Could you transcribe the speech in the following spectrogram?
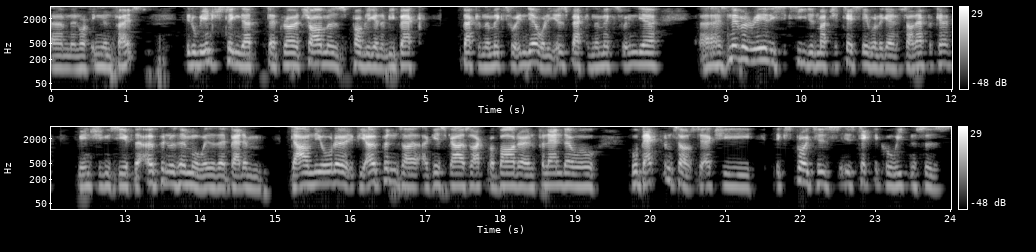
um, than what England faced. It'll be interesting that, that Rohit Sharma is probably going to be back back in the mix for India. Well, he is back in the mix for India. Uh, has never really succeeded much at test level against South Africa. Be interesting to see if they open with him or whether they bat him down the order. If he opens, I, I guess guys like Rabada and Philander will will back themselves to actually exploit his, his technical weaknesses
